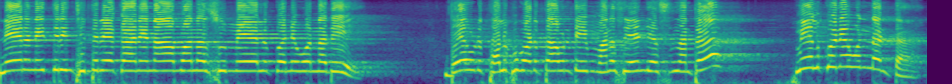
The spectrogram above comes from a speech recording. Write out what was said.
నేను నిద్రించితేనే కానీ నా మనసు మేలుకొని ఉన్నది. దేవుడు తలుపు కొడతా ఉంటే ఈ మనసు ఏం చేస్తుందంట? మేలుకొనే ఉందంట.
